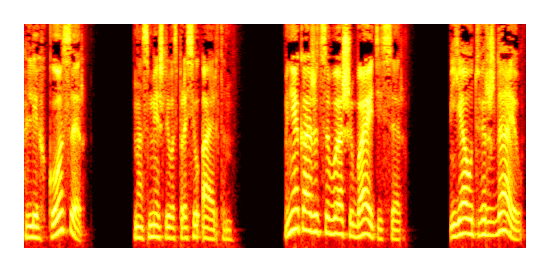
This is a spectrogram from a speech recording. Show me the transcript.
«Легко, сэр?» — насмешливо спросил Айртон. «Мне кажется, вы ошибаетесь, сэр. Я утверждаю,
